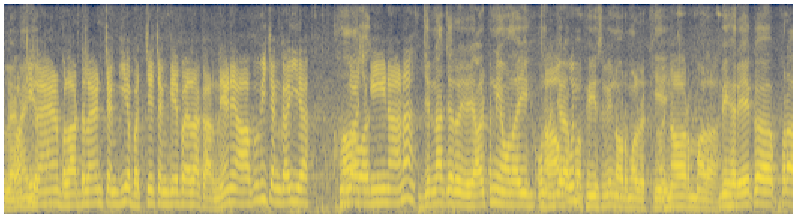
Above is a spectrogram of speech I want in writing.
ਲੈਣਾ ਬਾਕੀ ਲੈਣ ਬਲੱਡ ਲੈਣ ਚੰਗੀ ਆ ਬੱਚੇ ਚੰਗੇ ਪੈਦਾ ਕਰਨੇ ਇਹਨੇ ਆਪ ਵੀ ਚੰਗਾ ਹੀ ਆ। ਪੂਰਾ ਸ਼ਕੀਨ ਆ ਹਨਾ? ਜਿੰਨਾ ਚਿਰ ਰਿਜ਼ਲਟ ਨਹੀਂ ਆਉਂਦਾ ਜੀ ਉਹਨਾਂ ਚਿਰ ਆਪਾਂ ਫੀਸ ਵੀ ਨਾਰਮਲ ਰੱਖੀਏ ਜੀ। ਨਾਰਮਲ ਆ। ਵੀ ਹਰੇਕ ਭਰਾ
